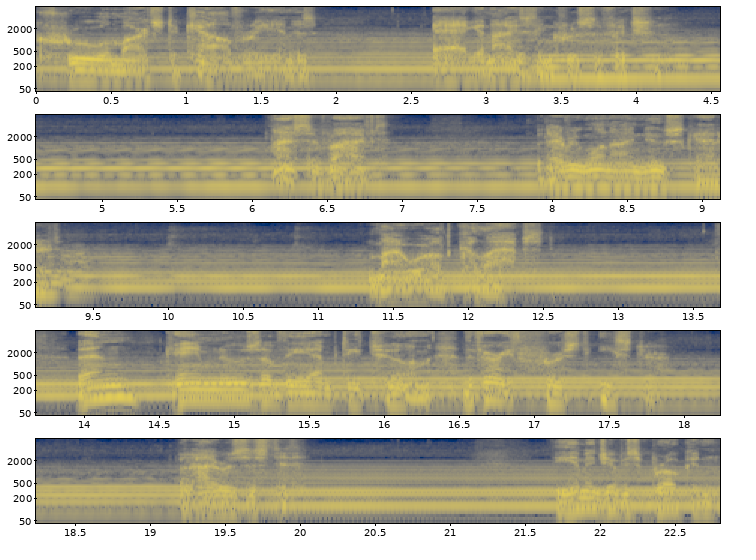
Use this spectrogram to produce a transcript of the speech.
cruel march to Calvary and his agonizing crucifixion. I survived, but everyone I knew scattered. My world collapsed. Then came news of the empty tomb, the very first Easter. But I resisted. The image of his broken,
